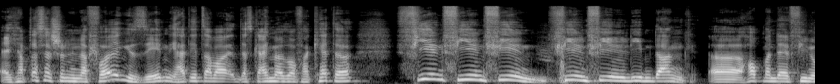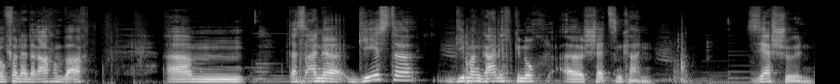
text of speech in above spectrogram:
Ich habe das ja schon in der Folge gesehen. Die hat jetzt aber das gar nicht mehr so auf der Kette. Vielen, vielen, vielen, vielen, vielen lieben Dank, äh, Hauptmann Delfino von der Drachenwacht. Ähm, das ist eine Geste, die man gar nicht genug äh, schätzen kann. Sehr schön.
